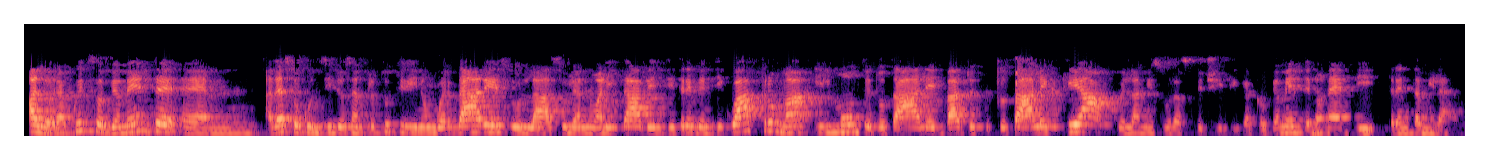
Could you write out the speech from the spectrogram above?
Allora, questo ovviamente ehm, adesso consiglio sempre a tutti di non guardare sulla, sulle annualità 23-24, ma il monte totale, il budget totale che ha quella misura specifica, che ovviamente non è di 30.000 euro.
